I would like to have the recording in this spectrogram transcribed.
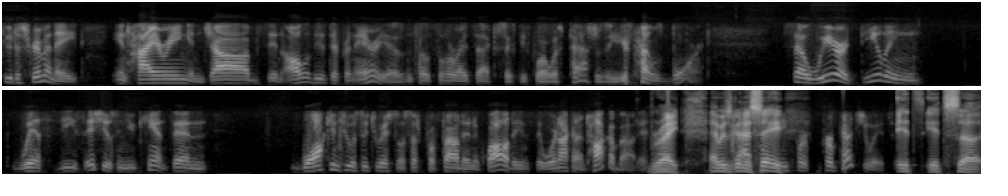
to discriminate in hiring and jobs in all of these different areas until the Civil Rights Act of 64 was passed, was the year I was born. So we are dealing with these issues, and you can't then walk into a situation of such profound inequality and say we're not going to talk about it. Right. I was going to say per- perpetuates it. It's it's uh,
